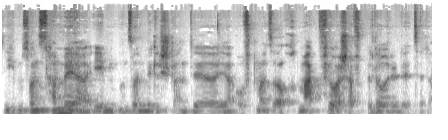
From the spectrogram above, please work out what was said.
Nicht umsonst haben wir ja eben unseren Mittelstand, der ja oftmals auch Marktführerschaft bedeutet, etc.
